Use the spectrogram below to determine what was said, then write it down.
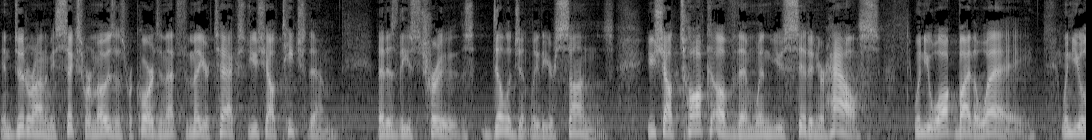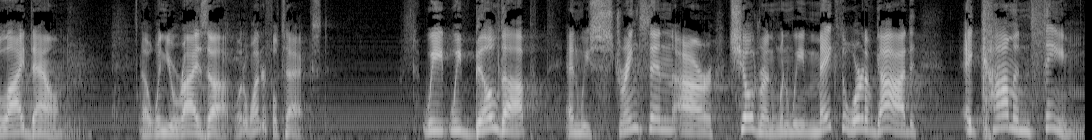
in Deuteronomy 6, where Moses records in that familiar text, You shall teach them, that is, these truths, diligently to your sons. You shall talk of them when you sit in your house, when you walk by the way, when you lie down, uh, when you rise up. What a wonderful text. We, we build up and we strengthen our children when we make the Word of God a common theme.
